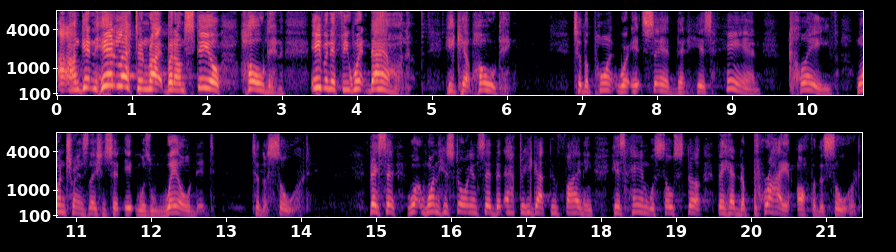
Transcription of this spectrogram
I'm getting hit left and right, but I'm still holding. Even if he went down, he kept holding to the point where it said that his hand clave. One translation said it was welded to the sword. They said, one historian said that after he got through fighting, his hand was so stuck, they had to pry it off of the sword.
